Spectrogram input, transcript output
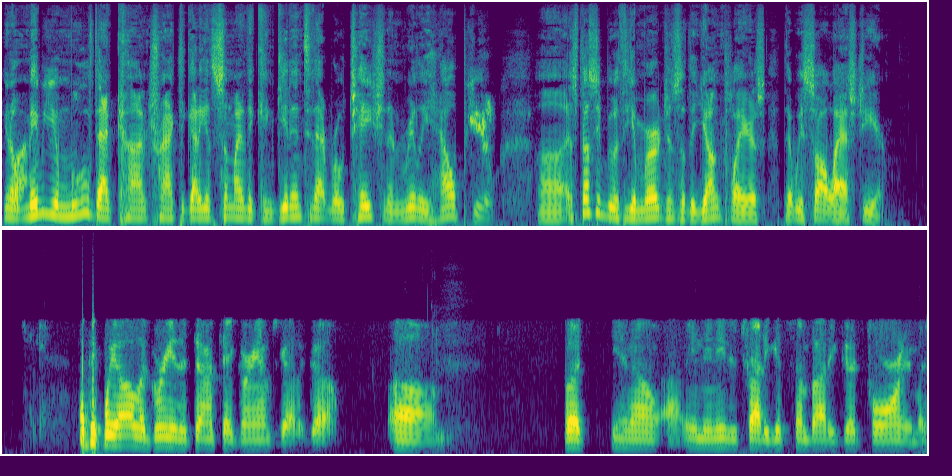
you know, maybe you move that contract. You got to get somebody that can get into that rotation and really help you, uh, especially with the emergence of the young players that we saw last year. I think we all agree that Devonte' Graham's got to go. Um, but you know, I mean, they need to try to get somebody good for him, a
